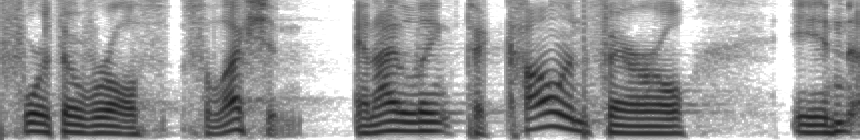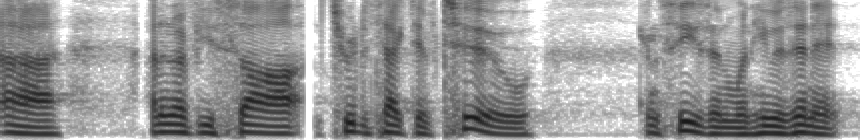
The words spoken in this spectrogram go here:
fourth overall s- selection. And I linked to Colin Farrell in uh, I don't know if you saw True Detective 2 second season when he was in it.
